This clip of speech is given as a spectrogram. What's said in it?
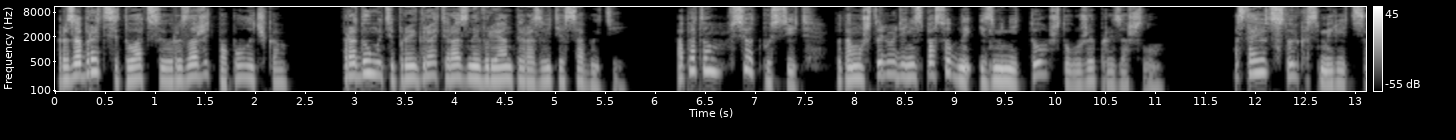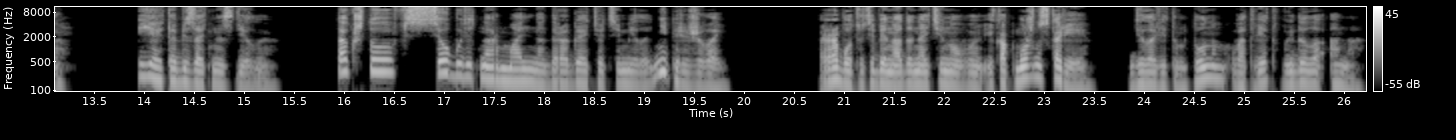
разобрать ситуацию, разложить по полочкам, продумать и проиграть разные варианты развития событий. А потом все отпустить, потому что люди не способны изменить то, что уже произошло. Остается только смириться. И я это обязательно сделаю. Так что все будет нормально, дорогая тетя Мила, не переживай. Работу тебе надо найти новую, и как можно скорее. Деловитым тоном в ответ выдала она.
